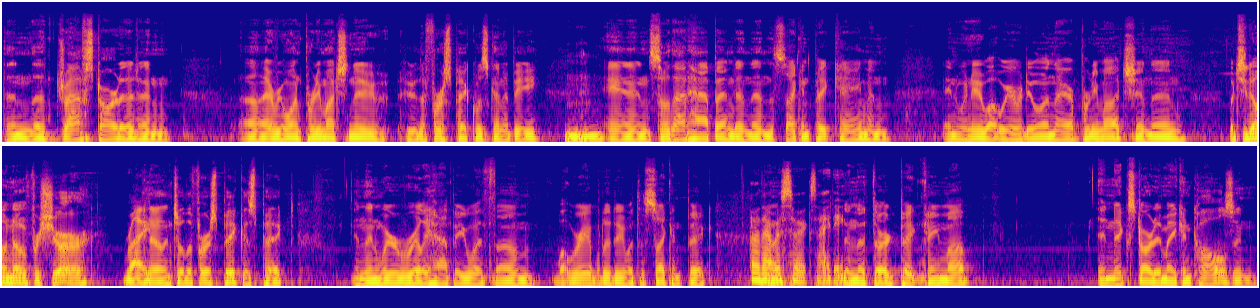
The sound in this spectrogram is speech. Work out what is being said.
then the draft started, and uh, everyone pretty much knew who the first pick was going to be, and so that happened, and then the second pick came, and and we knew what we were doing there pretty much, and then but you don't know for sure, Right. You know until the first pick is picked, and then we were really happy with um, what we were able to do with the second pick. Oh, that was so exciting. Then the third pick came up, and Nick started making calls and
